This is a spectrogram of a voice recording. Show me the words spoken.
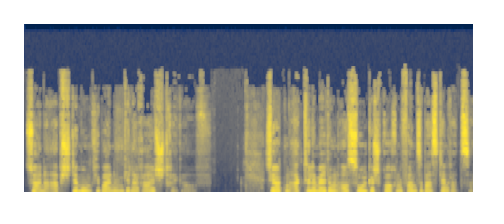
zu einer Abstimmung über einen Generalstreik auf. Sie hörten aktuelle Meldungen aus Seoul, gesprochen von Sebastian Ratzer.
